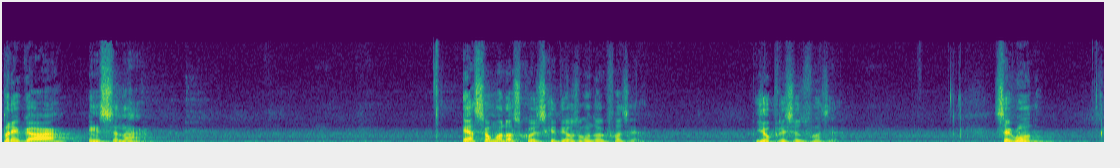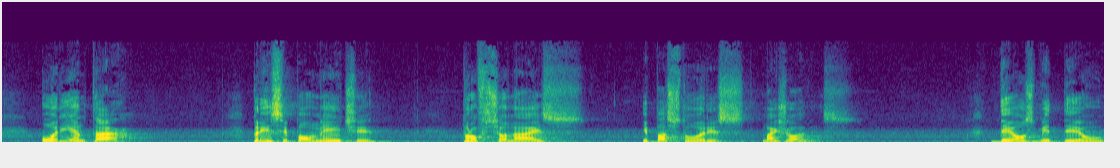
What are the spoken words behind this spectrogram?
Pregar, ensinar. Essa é uma das coisas que Deus mandou eu fazer. E eu preciso fazer. Segundo, orientar, principalmente profissionais e pastores mais jovens. Deus me deu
